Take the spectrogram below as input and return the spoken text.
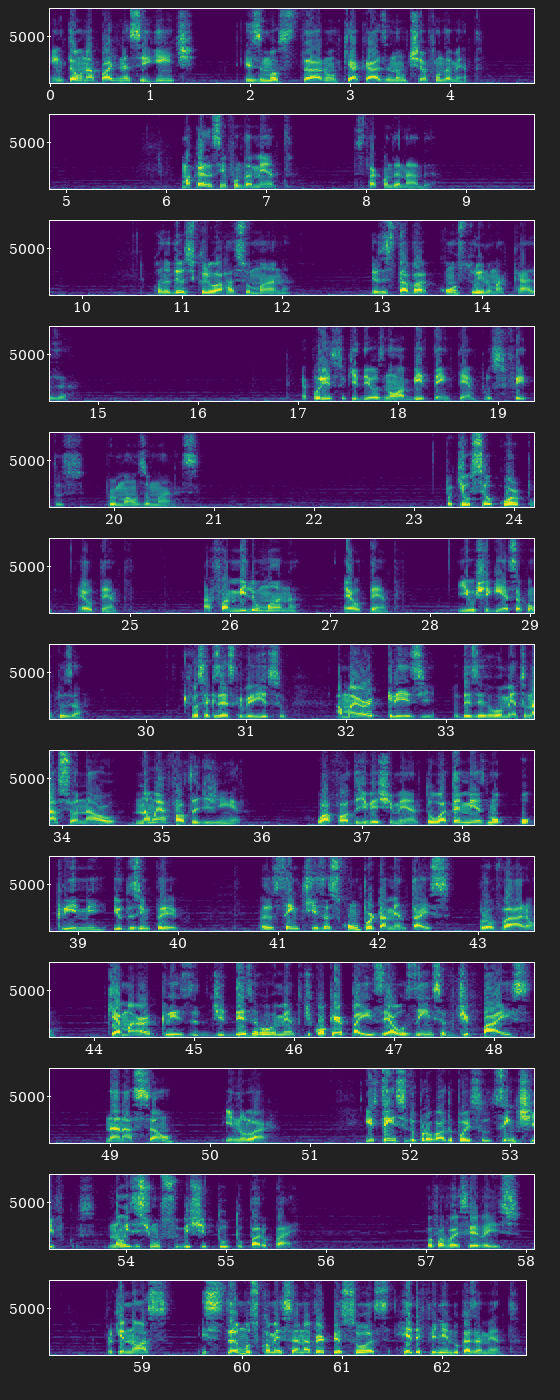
Então, na página seguinte, eles mostraram que a casa não tinha fundamento. Uma casa sem fundamento está condenada. Quando Deus criou a raça humana, Deus estava construindo uma casa. É por isso que Deus não habita em templos feitos por mãos humanas. Porque o seu corpo é o templo. A família humana é o templo. E eu cheguei a essa conclusão. Se você quiser escrever isso, a maior crise do desenvolvimento nacional não é a falta de dinheiro, ou a falta de investimento, ou até mesmo o crime e o desemprego mas os cientistas comportamentais provaram que a maior crise de desenvolvimento de qualquer país é a ausência de pais na nação e no lar. Isso tem sido provado por estudos científicos. Não existe um substituto para o pai. Por favor, escreva isso. Porque nós estamos começando a ver pessoas redefinindo o casamento.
